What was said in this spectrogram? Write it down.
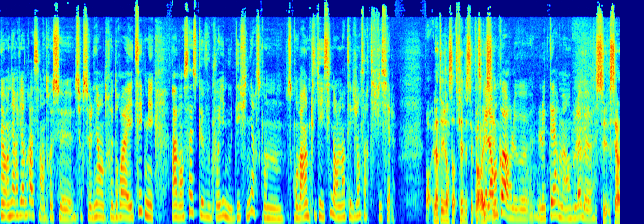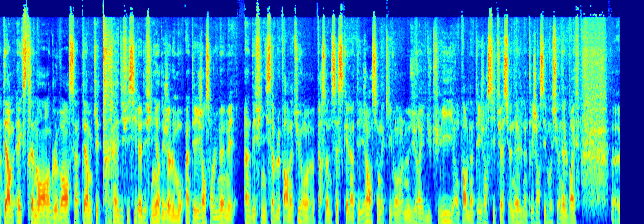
on y reviendra sur ce lien entre droit et éthique, mais avant ça, est-ce que vous pourriez nous définir ce qu'on va impliquer ici dans l'intelligence artificielle? L'intelligence artificielle, c'est pareil. Parce que là encore, le, le terme englobe. Euh, c'est un terme extrêmement englobant, c'est un terme qui est très difficile à définir. Déjà, le mot intelligence en lui-même est indéfinissable par nature. Euh, personne ne sait ce qu'est l'intelligence. Il y en a qui vont le mesurer avec du QI. On parle d'intelligence situationnelle, d'intelligence émotionnelle, bref. Euh,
